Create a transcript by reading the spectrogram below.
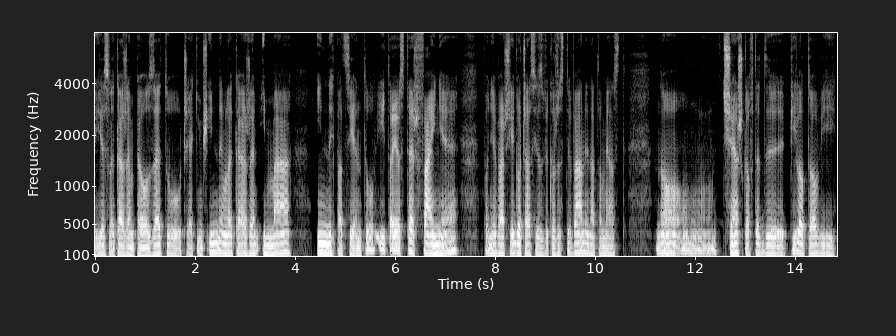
jest lekarzem POZ-u, czy jakimś innym lekarzem i ma innych pacjentów. I to jest też fajnie, ponieważ jego czas jest wykorzystywany, natomiast no, ciężko wtedy pilotowi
